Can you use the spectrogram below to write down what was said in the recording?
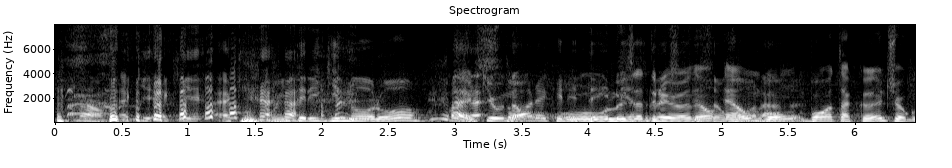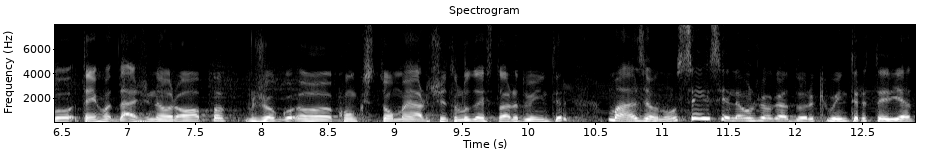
Não, é que. É que, é que... O Inter ignorou a É que o, história que ele o tem Luiz dentro da Adriano é um bom, bom atacante, jogou, tem rodagem na Europa, jogou, ah, conquistou o maior título da história do Inter, mas eu não sei se ele é um jogador que o Inter teria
